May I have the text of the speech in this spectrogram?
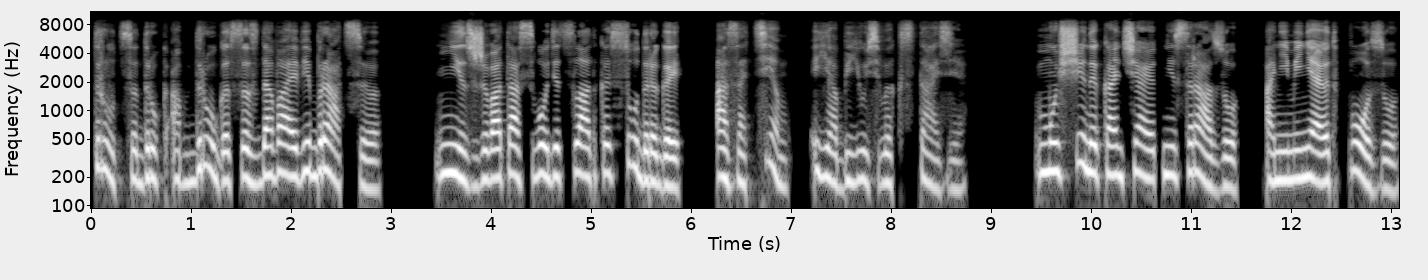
трутся друг об друга, создавая вибрацию. Низ живота сводит сладкой судорогой, а затем я бьюсь в экстазе. Мужчины кончают не сразу, они меняют позу.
